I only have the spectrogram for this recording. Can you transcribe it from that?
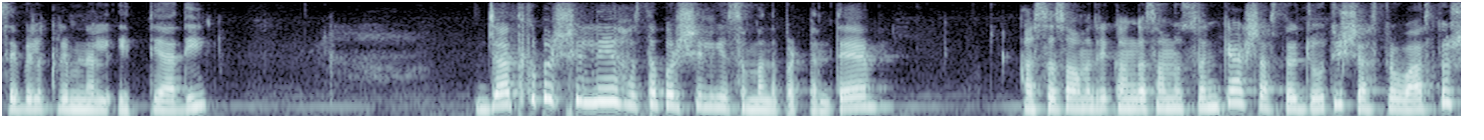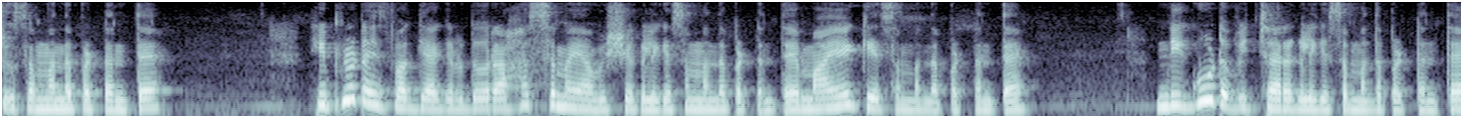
ಸಿವಿಲ್ ಕ್ರಿಮಿನಲ್ ಇತ್ಯಾದಿ. ಜಾತಕ ಪರಿಶೀಲನೆ, ಹಸ್ತ ಪರಿಶೀಲನೆಗೆ ಸಂಬಂಧಪಟ್ಟಂತೆ, ಹಸ್ತ ಸಾಮುದ್ರಿಕ, ಅಂಗ ಸಂಖ್ಯಾಶಾಸ್ತ್ರ ಜ್ಯೋತಿಷಾಸ್ತ್ರ ವಾಸ್ತುಶಿಗೆ ಸಂಬಂಧಪಟ್ಟಂತೆ ಹಿಪ್ನೋಟೈಸ್ ಬಗ್ಗೆ ಆಗಿರೋದು ರಹಸ್ಯಮಯ ವಿಷಯಗಳಿಗೆ ಸಂಬಂಧಪಟ್ಟಂತೆ, ಮಾಯೆಗೆ ಸಂಬಂಧಪಟ್ಟಂತೆ, ನಿಗೂಢ ವಿಚಾರಗಳಿಗೆ ಸಂಬಂಧಪಟ್ಟಂತೆ,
